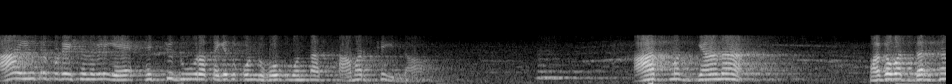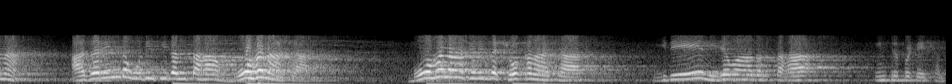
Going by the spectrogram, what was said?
ಆ ಇಂಟರ್ಪ್ರಿಟೇಷನ್ಗಳಿಗೆ ಹೆಚ್ಚು ದೂರ ತೆಗೆದುಕೊಂಡು ಹೋಗುವಂತಹ ಸಾಮರ್ಥ್ಯ ಇಲ್ಲ. ಆತ್ಮಜ್ಞಾನ, ಭಗವದ್ ದರ್ಶನ ಅದರಿಂದ ಉದಿಸಿದಂತಹ ಮೋಹನಾಶ, ಮೋಹನಾಶದಿಂದ ಶೋಕನಾಶ, ಇದೇ ನಿಜವಾದಂತಹ ಇಂಟರ್ಪ್ರಿಟೇಷನ್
